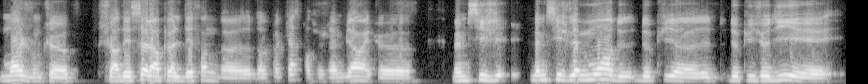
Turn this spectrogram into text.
moi, donc, je suis un des seuls un peu à le défendre dans le podcast parce que je l'aime bien et que même si je, même si je l'aime moins depuis, depuis jeudi et,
